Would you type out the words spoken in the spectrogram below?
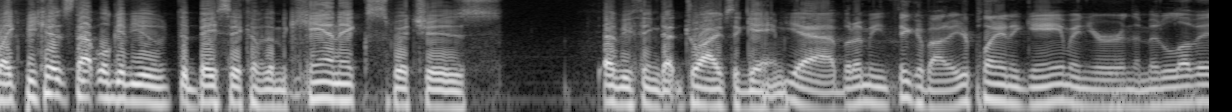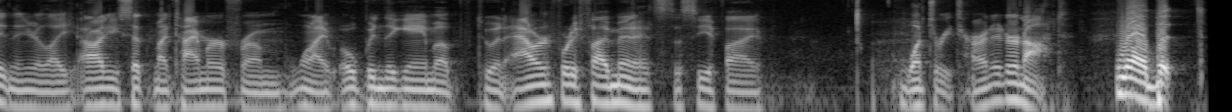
Like because that will give you the basic of the mechanics, which is everything that drives the game. yeah, but I mean, think about it. You're playing a game and you're in the middle of it, and then you're like, I already set my timer from when I opened the game up to an hour and forty five minutes to see if I want to return it or not. Well, but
